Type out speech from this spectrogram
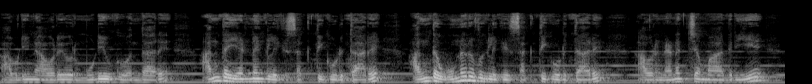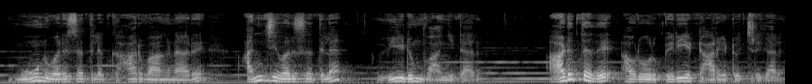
அப்படின்னு அவரே ஒரு முடிவுக்கு வந்தார். அந்த எண்ணங்களுக்கு சக்தி கொடுத்தாரு. அந்த உணர்வுகளுக்கு சக்தி கொடுத்தாரு. அவர் நினச்ச மாதிரியே மூணு வருஷத்தில் கார் வாங்கினாரு. அஞ்சு வருஷத்தில் வீடும் வாங்கிட்டார். அடுத்தது அவர் ஒரு பெரிய டார்கெட் வச்சுருக்காரு.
